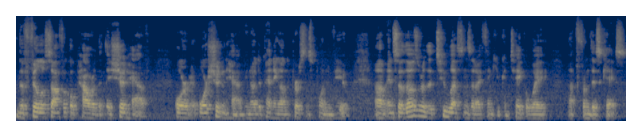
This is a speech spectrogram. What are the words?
the philosophical power that they should have or or shouldn't have, you know, depending on the person's point of view. Um, and so those were the two lessons that I think you can take away uh, from this case.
